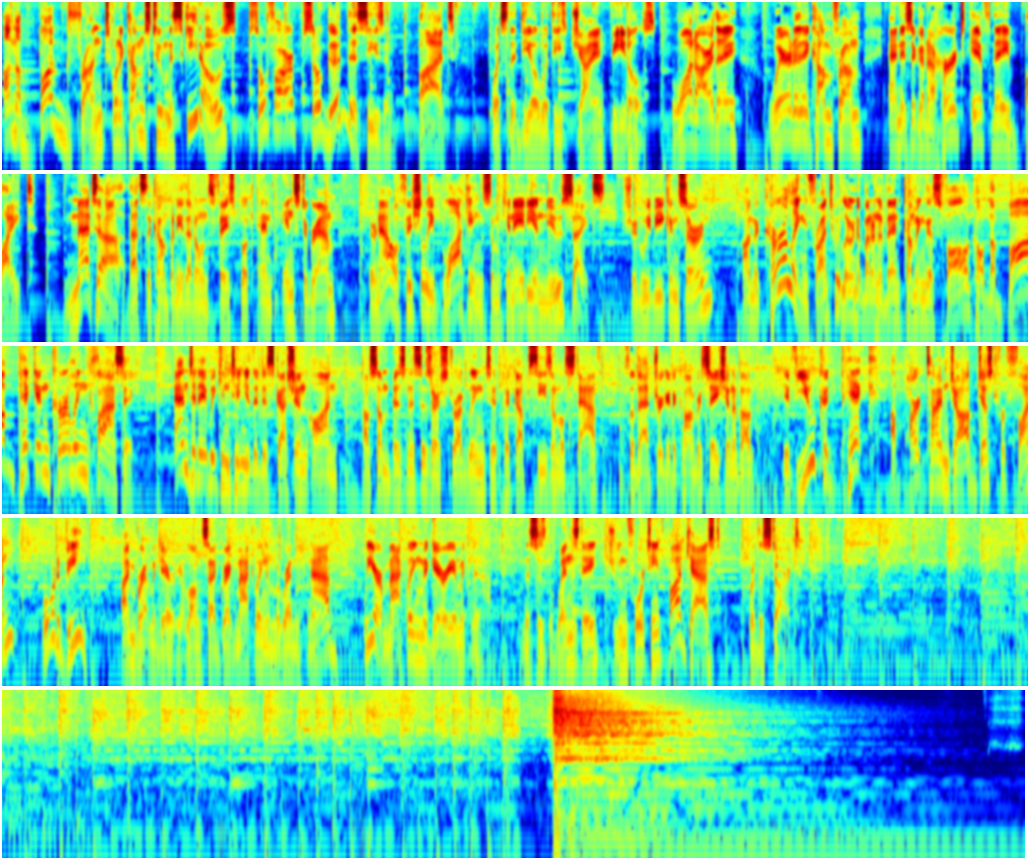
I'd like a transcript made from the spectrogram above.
On the bug front, when it comes to mosquitoes, so far, so good this season. But what's the deal with these giant beetles? What are they? Where do they come from? And is it going to hurt if they bite? Meta, that's the company that owns Facebook and Instagram. They're now officially blocking some Canadian news sites. Should we be concerned? On the curling front, we learned about an event coming this fall called the Bob Picken Curling Classic. And today we continue the discussion on how some businesses are struggling to pick up seasonal staff. So that triggered a conversation about if you could pick a part time job just for fun, what would it be? I'm Brett McGarry alongside Greg Mackling and Loren McNabb. We are Mackling, McGarry, and McNabb. And this is the Wednesday, June 14th podcast for the start.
